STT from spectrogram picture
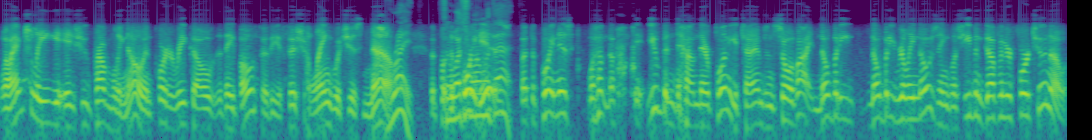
Well, actually, as you probably know, in Puerto Rico, they both are the official languages now. Right. The, So the what's point wrong is, with that? But the point is, well, no, you've been down there plenty of times, and so have I. Nobody, nobody really knows English. Even Governor Fortuno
